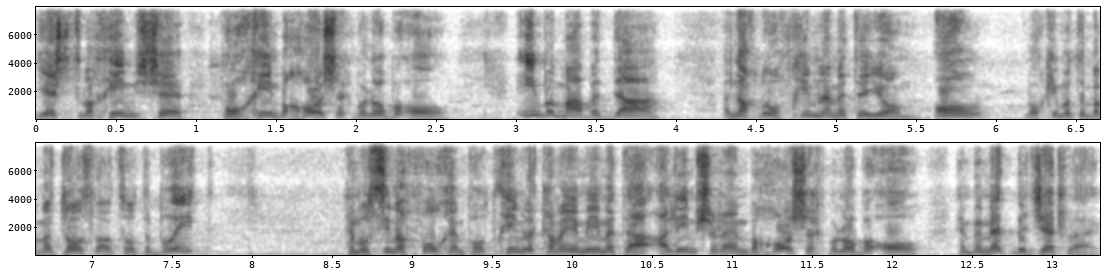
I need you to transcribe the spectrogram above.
יש צמחים שפורחים בחושך ולא באור. אם במעבדה אנחנו הופכים להם את היום, או לוקחים אותם במטוס לארה"ב, הם עושים הפוך, הם פותחים לכמה ימים את העלים שלהם בחושך ולא באור. הם באמת בג'טלאג.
